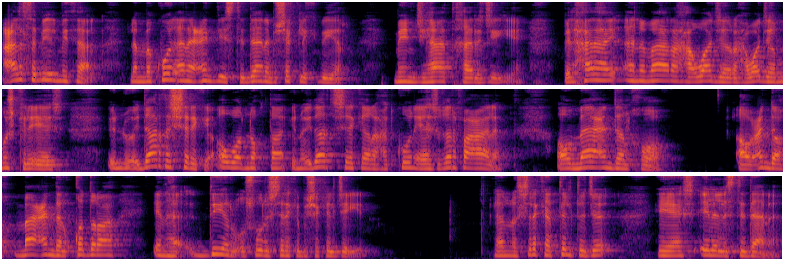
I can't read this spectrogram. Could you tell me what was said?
على سبيل المثال لما أكون أنا عندي استدانة بشكل كبير من جهات خارجية بالحالة هاي أنا ما راح أواجه راح أواجه مشكلة إيش؟ إنه إدارة الشركة أول نقطة إنه إدارة الشركة راح تكون إيش؟ غير فعالة أو ما عندها الخوف أو عنده ما عندها القدرة إنها تدير أصول الشركة بشكل جيد. لأنه الشركة بتلتجئ إيش؟ إلى الاستدانة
